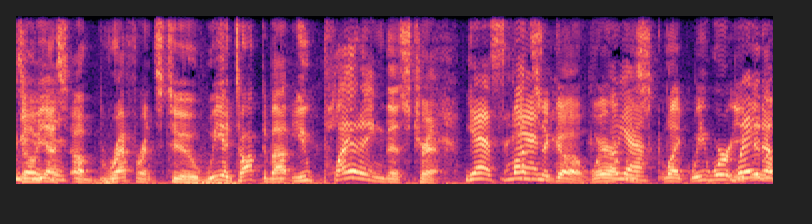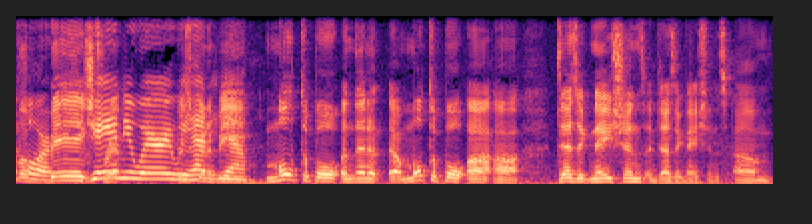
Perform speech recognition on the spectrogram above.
So yes, a reference to we had talked about you planning this trip Yes. months and ago where Oh, it yeah. was like we were you Way did have before. a big trip. January, we There's had- going to be yeah. multiple and then a, a multiple uh, uh, designations and designations um,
